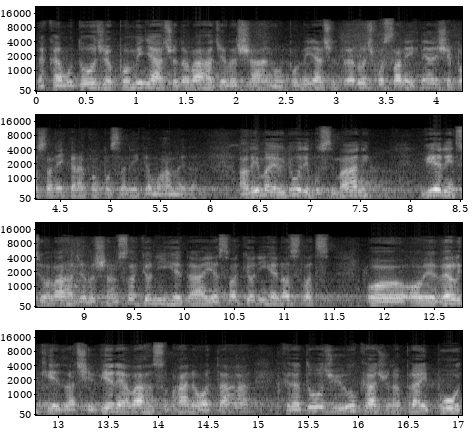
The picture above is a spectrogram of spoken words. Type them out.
Da kad mu dođe opominjač od Allaha Đelešanu, opominjač, ne treba doći poslanik, ne više poslanika nakon poslanika Muhameda. Ali imaju ljudi, muslimani, vjernici u Allaha Đelešanu, svaki od njih je daja, svaki od njih je nosilac o, ove velike, znači vjere Allaha Subhanahu wa ta'ala, kada dođu i ukažu na pravi put,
